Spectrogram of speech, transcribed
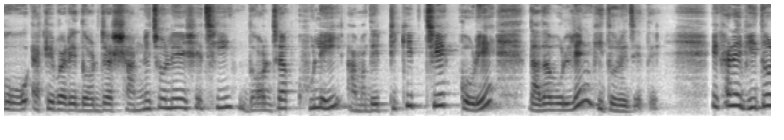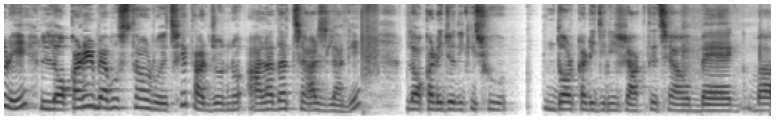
তো একেবারে দরজার সামনে চলে এসেছি। দরজা খুলেই আমাদের টিকিট চেক করে দাদা বললেন ভিতরে যেতে। এখানে ভিতরে লকারের ব্যবস্থাও রয়েছে, তার জন্য আলাদা চার্জ লাগে। লকারে যদি কিছু দরকারি জিনিস রাখতে চাও, ব্যাগ বা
